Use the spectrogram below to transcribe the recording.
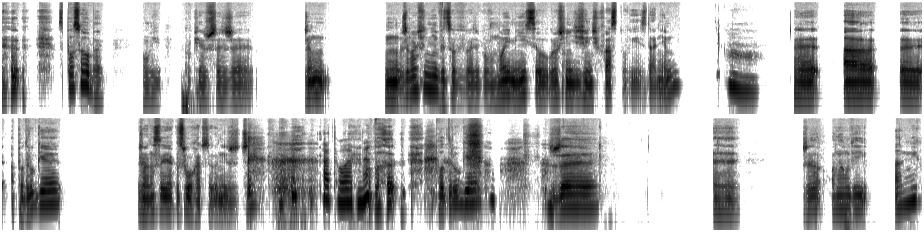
sposobem. Mówi, po pierwsze, że, że, mm, że mam się nie wycofywać, bo w moje miejsce urośnie 10 chwastów jej zdaniem. O, E, A, e, a po drugie, że ona sobie jako słuchacz tego nie życzy. a to ładne. Po, po drugie, że, e, że ona mówi, a niech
